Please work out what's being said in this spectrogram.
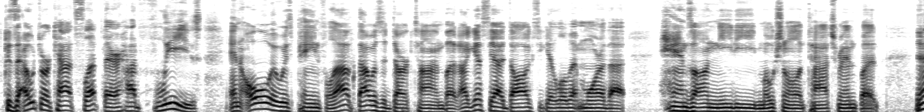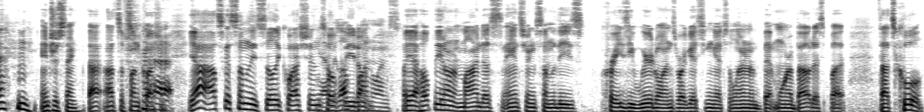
because the outdoor cat slept there had fleas, and oh, it was painful. That that was a dark time. But I guess yeah, dogs you get a little bit more of that hands-on, needy, emotional attachment. But yeah, hmm, interesting. That that's a fun question. yeah, ask us some of these silly questions. Yeah, we hopefully love you fun don't. ones. Oh yeah, hopefully you don't mind us answering some of these crazy weird ones where I guess you can get to learn a bit more about us. But that's cool.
